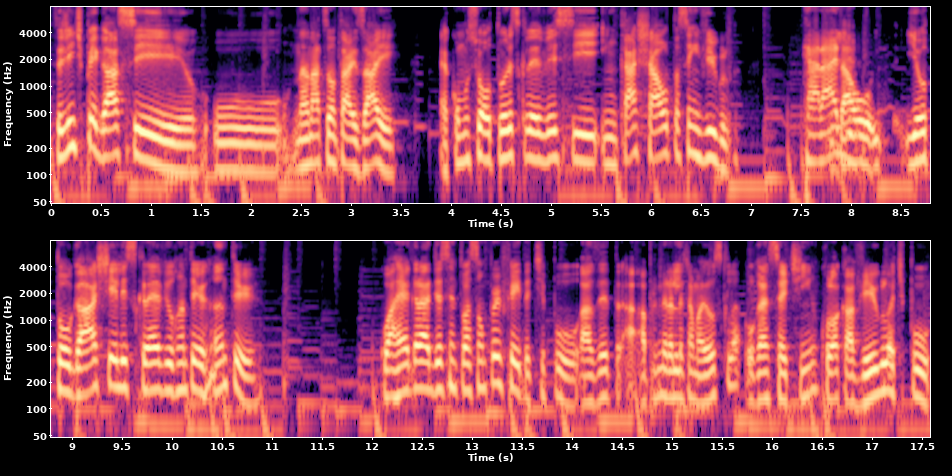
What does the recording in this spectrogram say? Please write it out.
Se a gente pegasse o Nanatsu no Taizai, é como se o autor escrevesse em caixa alta sem vírgula. E, Caralho! o, e o Togashi, ele escreve o Hunter x Hunter com a regra de acentuação perfeita. Tipo, as letra, a primeira letra maiúscula, o resto certinho, coloca a vírgula. Tipo,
